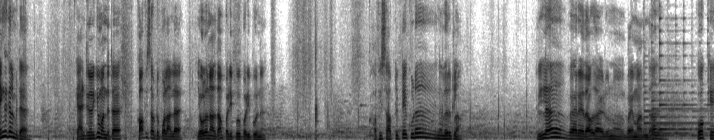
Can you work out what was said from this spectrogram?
எங்கே கிளம்பிட்ட? கேண்டீன் வரைக்கும் வந்துட்ட. காஃபி சாப்பிட்டு போகலாம்ல எவ்வளோ நாள் தான் படிப்பு படிப்புன்னு. காஃபி சாப்பிட்டுட்டே கூட என்ன வெறுக்கலாம். இல்லை வேறு ஏதாவது ஆகிடும்னு பயமாக இருந்தா ஓகே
